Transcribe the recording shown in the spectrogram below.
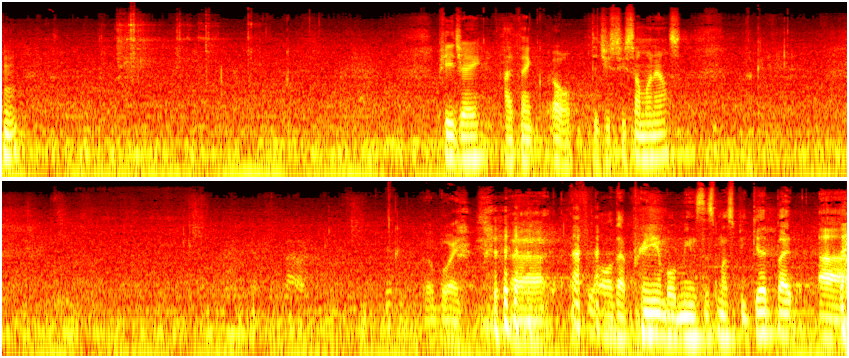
Hmm? PJ, I think. Oh, did you see someone else? Okay. Oh boy. Uh, all that preamble means this must be good, but um,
